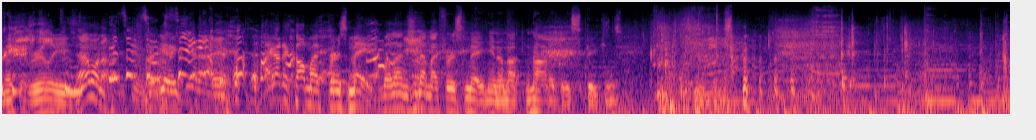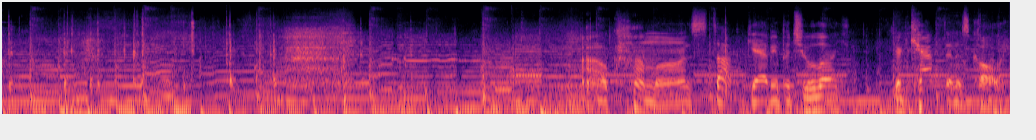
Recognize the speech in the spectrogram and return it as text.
make it really easy. I want to. This is so Okay, get out of here. I got to call my first mate. Well, then she's not my first mate, you know, not nautically speaking. Oh, come on. Stop gabbing, Petula. Your captain is calling.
